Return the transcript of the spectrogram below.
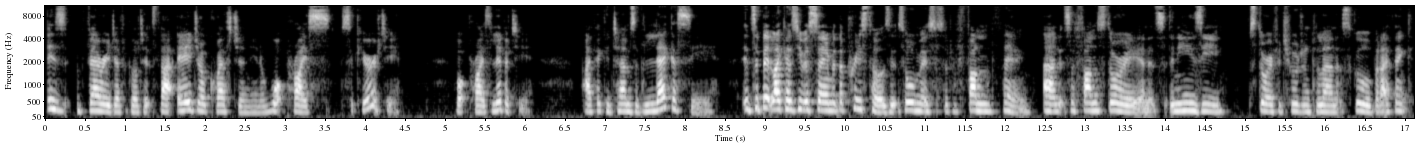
is very difficult. It's that age old question, you know, what price security? What price liberty? I think in terms of legacy, it's a bit like as you were saying with the priest holes, it's almost a sort of fun thing. And it's a fun story and it's an easy story for children to learn at school. But I think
